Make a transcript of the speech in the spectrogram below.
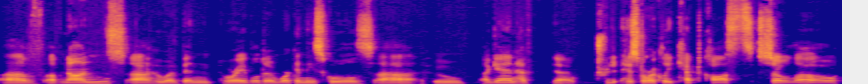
of, of nuns uh, who have been who are able to work in these schools, uh, who again have tr- historically kept costs so low.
